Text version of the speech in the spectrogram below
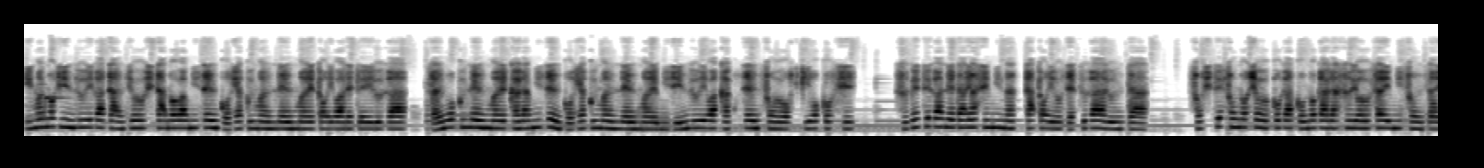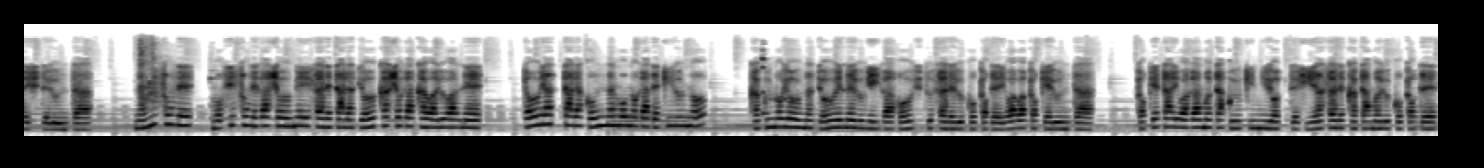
今の人類が誕生したのは2500万年前と言われているが、3億年前から2500万年前に人類は核戦争を引き起こし、すべてが根絶やしになったという説があるんだ。そしてその証拠がこのガラス要塞に存在してるんだ。何それ、もしそれが証明されたら教科書が変わるわね。どうやったらこんなものができるの？核のような超エネルギーが放出されることで岩は溶けるんだ。溶けた岩がまた空気によって冷やされ固まることで、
